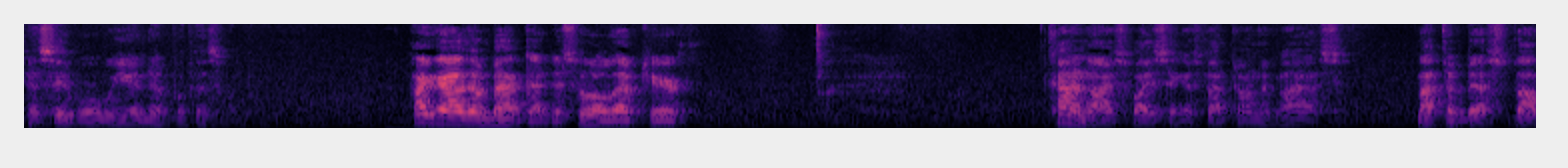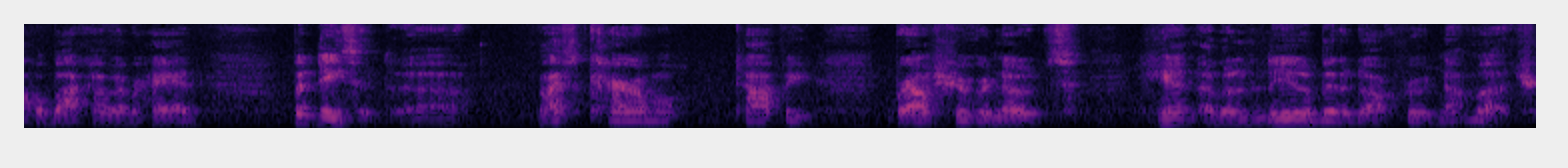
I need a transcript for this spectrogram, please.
and see where we end up with this one. Hi guys, I'm back. Got just a little left here. Kind of nice lacing effect on the glass. Not the best Doppelbock I've ever had, but decent. Uh, nice caramel, toffee, brown sugar notes, hint of a little bit of dark fruit, not much.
